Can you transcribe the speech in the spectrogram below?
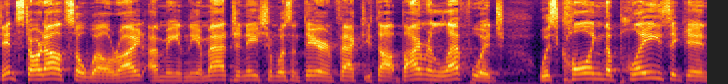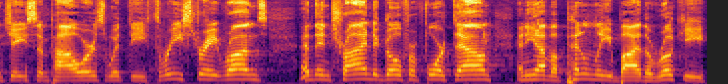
Didn't start out so well, right? I mean, the imagination wasn't there. In fact, you thought Byron Leftwich was calling the plays again, Jason Powers, with the three straight runs and then trying to go for fourth down, and you have a penalty by the rookie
